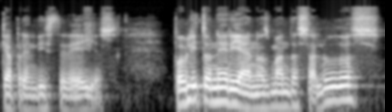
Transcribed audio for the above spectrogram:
qué aprendiste de ellos. Pueblito Neria nos manda saludos.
